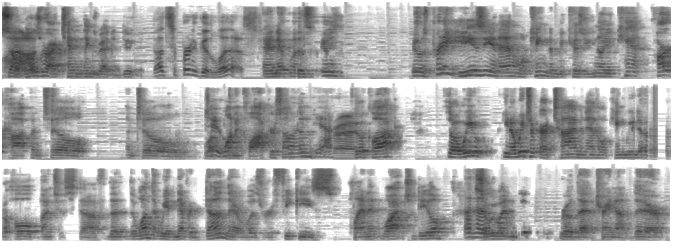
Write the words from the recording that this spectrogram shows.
Wow. So those were our 10 things we had to do. That's a pretty good list. and it was it was it was pretty easy in Animal Kingdom because you know you can't park hop until until what Two. one o'clock or something, One, yeah. Right. two o'clock. So we you know we took our time in Animal Kingdom. We did a whole bunch of stuff. The the one that we had never done there was Rafiki's Planet Watch deal. Uh-huh. So we went and did, rode that train out there.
